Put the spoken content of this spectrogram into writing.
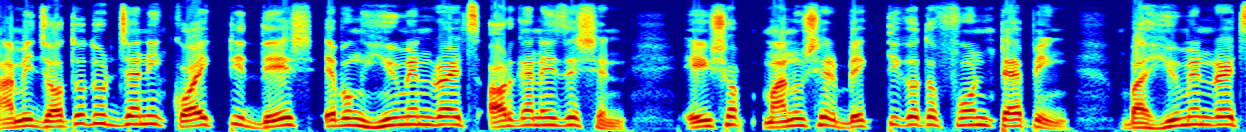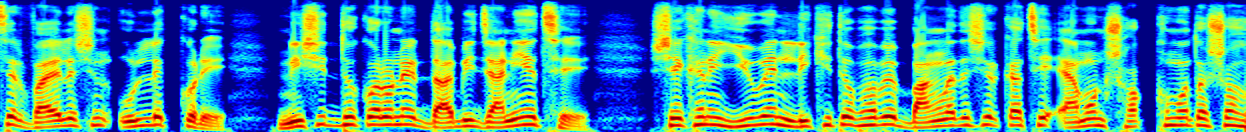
আমি যতদূর জানি কয়েকটি দেশ এবং হিউম্যান রাইটস অর্গানাইজেশন এইসব মানুষের ব্যক্তিগত ফোন ট্যাপিং বা হিউম্যান রাইটসের ভায়োলেশন উল্লেখ করে নিষিদ্ধকরণের দাবি জানিয়েছে। সেখানে ইউএন লিখিতভাবে বাংলাদেশের কাছে এমন সক্ষমতা সহ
